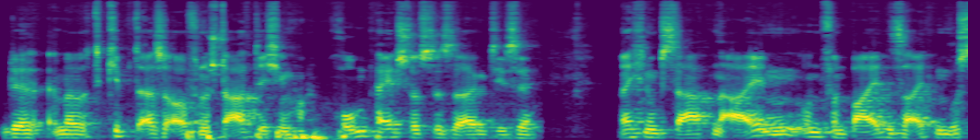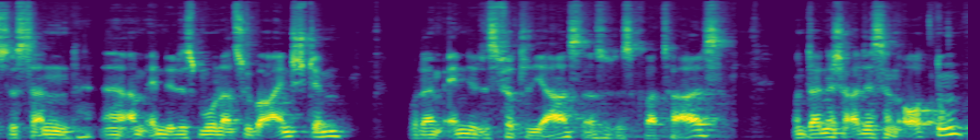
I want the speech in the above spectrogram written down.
Und man gibt also auf einer staatlichen Homepage sozusagen diese Rechnungsdaten ein und von beiden Seiten muss es dann äh, am Ende des Monats übereinstimmen oder am Ende des Vierteljahres, also des Quartals. Und dann ist alles in Ordnung.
